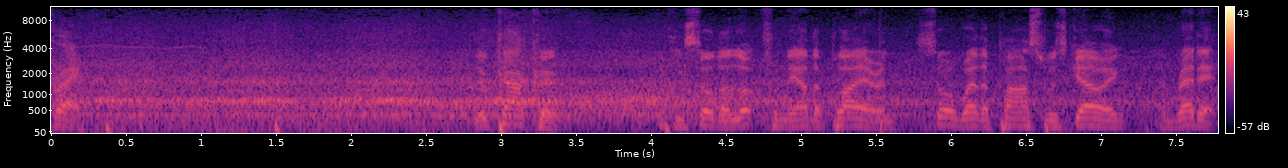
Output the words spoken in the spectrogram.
Fred. Lukaku. I think he saw the look from the other player and saw where the pass was going and read it.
